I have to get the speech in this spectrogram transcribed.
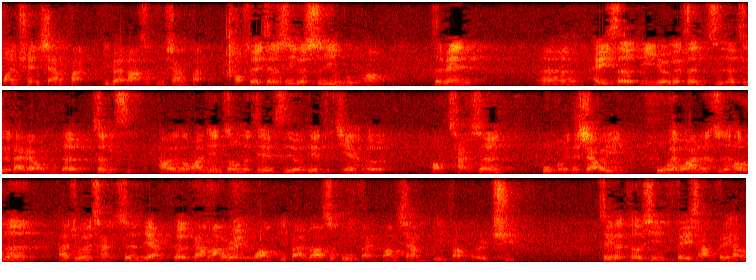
完全相反，一百八十度相反。哦，所以这个是一个示意图哈。这边呃黑色底有一个正字的，这个代表我们的正子，它会跟环境中的这些自由电子结合，哦，产生互毁的效应。互毁完了之后呢，它就会产生两个伽马瑞往一百八十度反方向地方而去。这个特性非常非常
